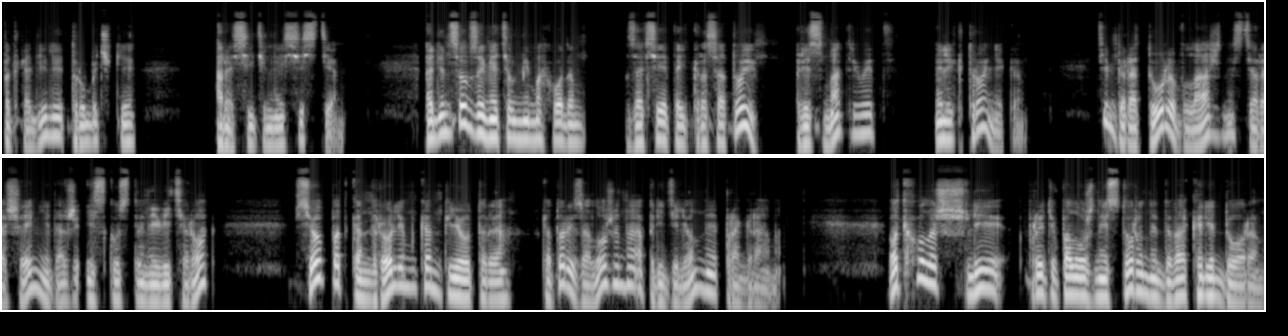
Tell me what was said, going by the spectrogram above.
подходили трубочки оросительной системы. Одинцов заметил мимоходом. За всей этой красотой присматривает электроника. Температура, влажность, орошение, даже искусственный ветерок все под контролем компьютера, в который заложена определенная программа. От холла шли в противоположные стороны два коридора,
